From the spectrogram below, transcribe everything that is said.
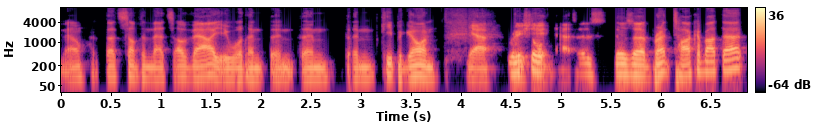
you know if that's something that's of value, well then then then then keep it going. Yeah, appreciate Rachel, that. Does, does uh, Brent talk about that?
